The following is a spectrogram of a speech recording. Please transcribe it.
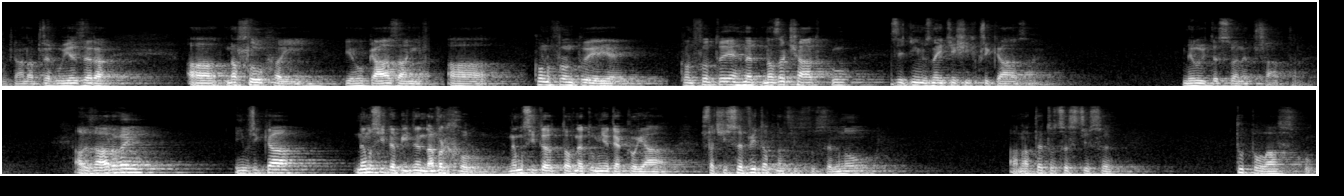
možná na břehu jezera, a naslouchají jeho kázání a konfrontuje je. Konfrontuje je hned na začátku s jedním z nejtěžších přikázání. Milujte své nepřátele. Ale zároveň jim říká, nemusíte být hned na vrcholu, nemusíte to hned umět jako já. Stačí se vydat na cestu se mnou a na této cestě se tuto lásku,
